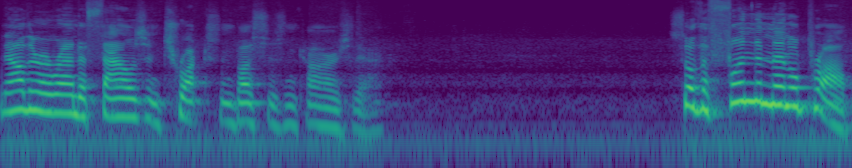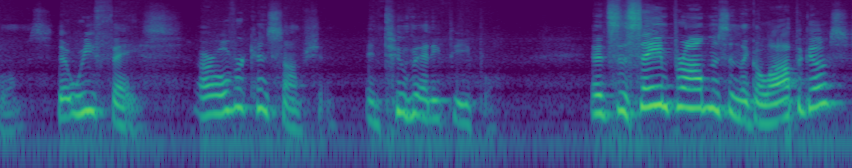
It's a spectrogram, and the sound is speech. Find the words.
Now there are around 1,000 trucks and buses and cars there. So the fundamental problems that we face are overconsumption in too many people. And it's the same problems in the Galapagos,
